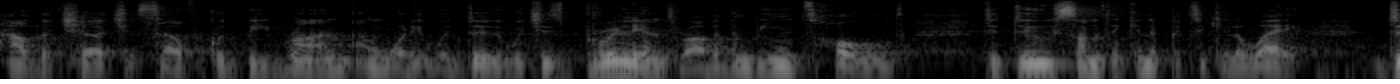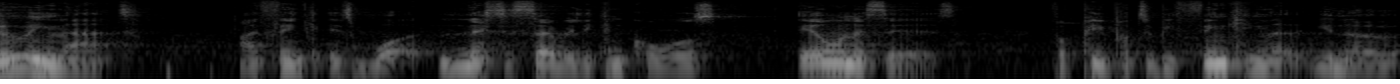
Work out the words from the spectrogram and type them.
how the church itself could be run and what it would do, which is brilliant rather than being told to do something in a particular way. Doing that, I think, is what necessarily can cause illnesses for people to be thinking that, you know,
